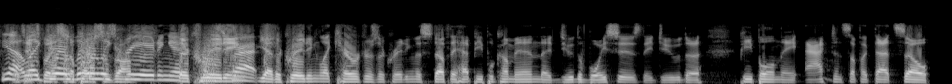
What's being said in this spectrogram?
Yeah, like place you're in a literally creating it They're creating, yeah, they're creating like characters. They're creating this stuff. They have people come in. They do the voices. They do the people, and they act and stuff like that. So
